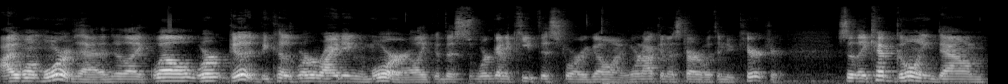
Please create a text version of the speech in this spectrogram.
I want more of that. And they're like, well, we're good because we're writing more. Like, this, we're going to keep this story going. We're not going to start with a new character. So they kept going down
